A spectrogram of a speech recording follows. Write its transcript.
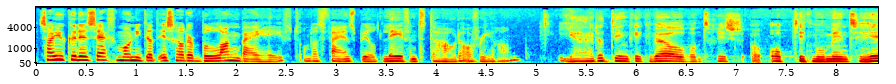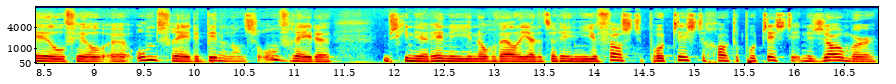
Zou je kunnen zeggen, Monique, dat Israël er belang bij heeft... om dat vijandsbeeld levend te houden over Iran? Ja, dat denk ik wel, want er is op dit moment heel veel uh, onvrede, binnenlandse onvrede. Misschien herinner je je nog wel, ja, dat herinner je je vast... protesten, grote protesten in de zomer...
